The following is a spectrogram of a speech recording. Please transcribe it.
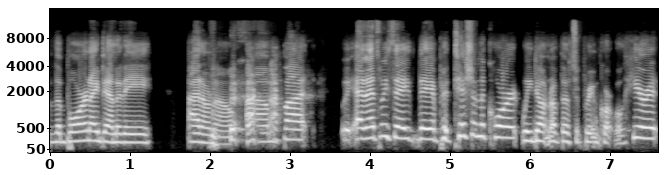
the born identity, I don't know. Um, but we- and as we say, they have petitioned the court. We don't know if the Supreme Court will hear it,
